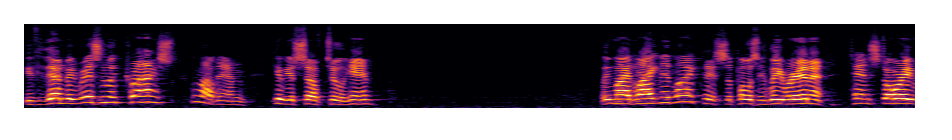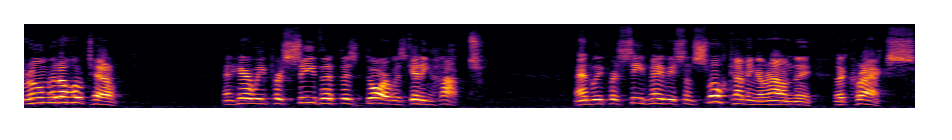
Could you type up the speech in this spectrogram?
If you then be risen with Christ, love him, give yourself to him. We might liken it like this supposing we were in a 10 story room at a hotel. And here we perceive that this door was getting hot. And we perceive maybe some smoke coming around the, the cracks.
